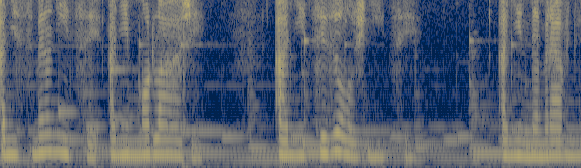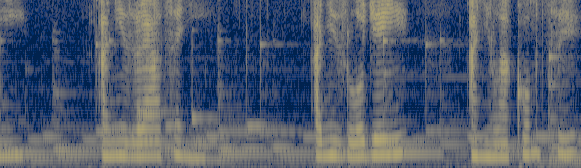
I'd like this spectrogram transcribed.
ani smilníci, ani modláři, ani cizoložníci, ani nemravní, ani zvrácení, ani zloději, ani lakomci,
